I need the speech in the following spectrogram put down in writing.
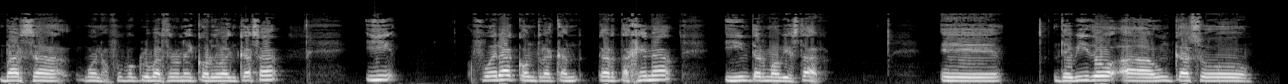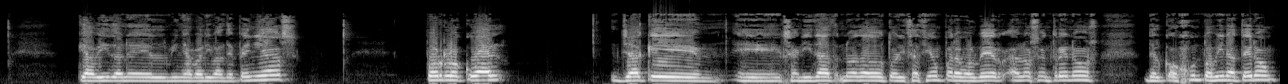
Barça, bueno, Fútbol Club Barcelona y Córdoba en casa y fuera contra Cartagena y Inter Movistar. Eh, debido a un caso que ha habido en el Viñal de Peñas, por lo cual, ya que eh, Sanidad no ha dado autorización para volver a los entrenos del conjunto vinatero,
